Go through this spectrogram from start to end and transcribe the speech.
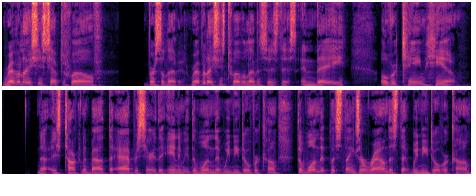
Revelations chapter 12, verse 11. Revelations 12, 11 says this, and they overcame him. Now, it's talking about the adversary, the enemy, the one that we need to overcome, the one that puts things around us that we need to overcome.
